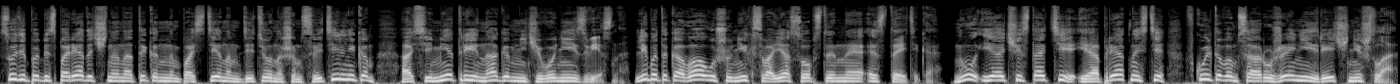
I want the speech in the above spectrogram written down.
Судя по беспорядочно натыканным по стенам детенышам светильникам, о симметрии нагам ничего не известно. Либо такова уж у них своя собственная эстетика. Ну и о чистоте и опрятности в культовом сооружении речь не шла.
